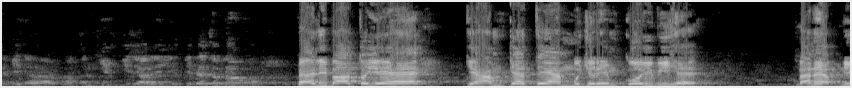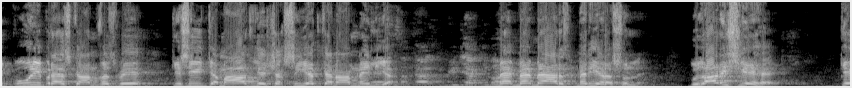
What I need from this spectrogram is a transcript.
की जा रही है ये ना पहली बात तो ये है कि हम कहते हैं मुजरिम कोई भी है। मैंने अपनी पूरी प्रेस कॉन्फ्रेंस पे किसी जमात या शख्सियत का नाम नहीं लिया। बात। मैं मैं मैं अर्ज़, मेरी अर्ज़ सुन लें। गुजारिश ये है कि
